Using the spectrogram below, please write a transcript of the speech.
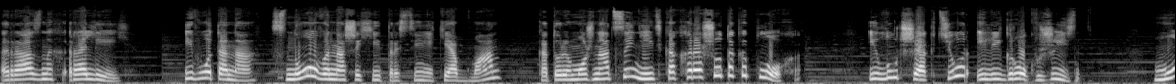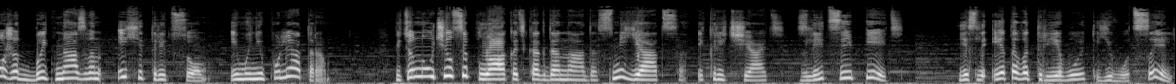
разных ролей. И вот она, снова наша хитрость и некий обман, который можно оценить как хорошо, так и плохо. И лучший актер или игрок в жизнь может быть назван и хитрецом, и манипулятором, ведь он научился плакать, когда надо, смеяться и кричать, злиться и петь, если этого требует его цель.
